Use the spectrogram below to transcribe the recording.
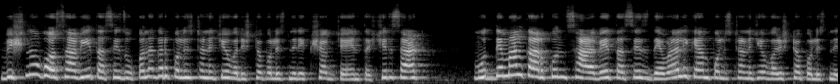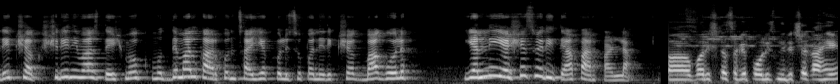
विष्णू गोसावी तसेच उपनगर पोलीस ठाण्याचे वरिष्ठ पोलीस निरीक्षक जयंत शिरसाट मुद्देमाल कारकून साळवे तसेच देवळाली कॅम्प पोलीस ठाण्याचे वरिष्ठ पोलीस निरीक्षक श्रीनिवास देशमुख मुद्देमाल कारकून सहाय्यक पोलीस उपनिरीक्षक बागोल यांनी यशस्वीरित्या पार पाडला. वरिष्ठ सगळे पोलीस निरीक्षक आहे.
